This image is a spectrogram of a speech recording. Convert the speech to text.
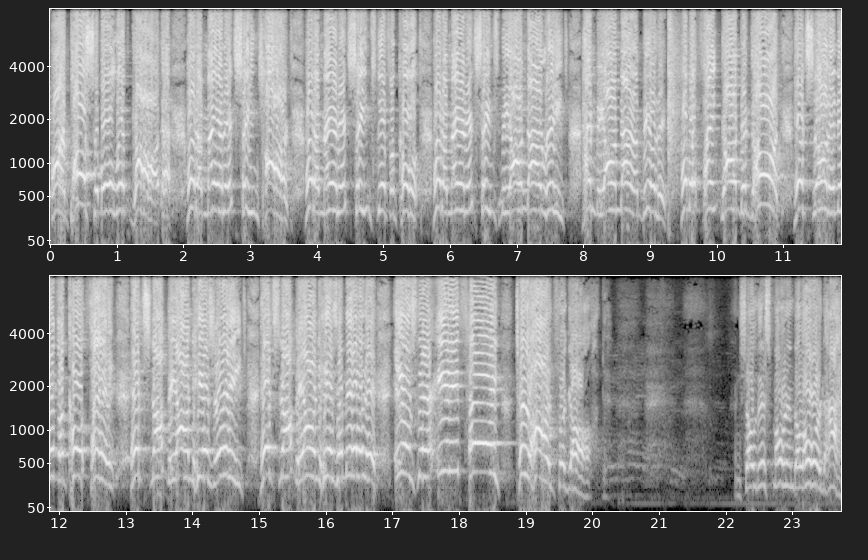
are possible with God. At a man it seems hard. At a man it seems difficult. At a man it seems beyond our reach and beyond our ability. Uh, but thank God to God, it's not a difficult thing. It's not beyond his reach. It's not beyond his ability. Is there anything too hard for God? And so this morning, the Lord, I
